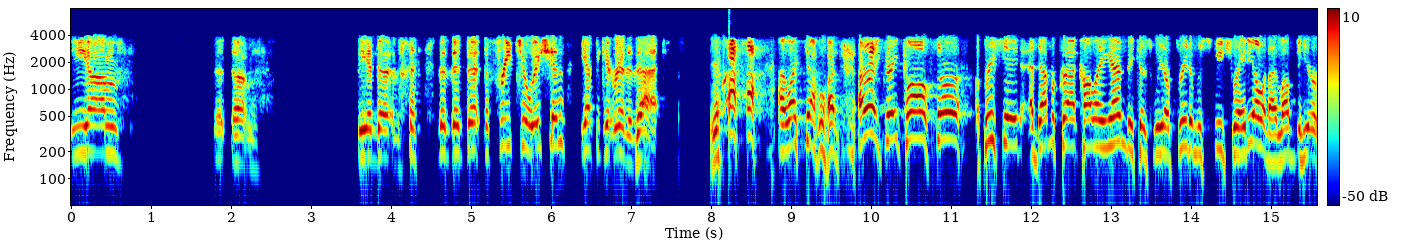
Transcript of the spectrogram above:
The um, the um, the the the the, the, the free tuition. You have to get rid of that. Yeah, I like that one. All right, great call, sir. Appreciate a Democrat calling in because we are freedom of speech radio, and I love to hear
